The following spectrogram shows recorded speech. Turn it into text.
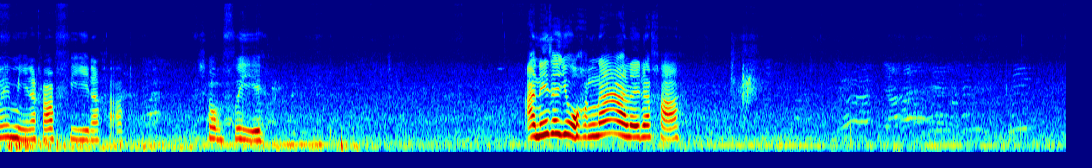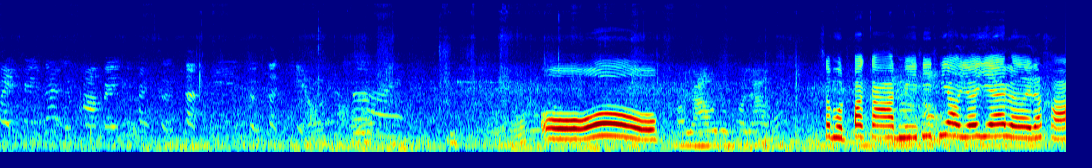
ไม่มีนะคะ ฟรีนะคะ ชมฟรี อันนี้จะอยู่ข้างหน้าเลยนะคะโอ้สมุทรปราการมีที่เที่ยวเยอะแยะเลยนะคะ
